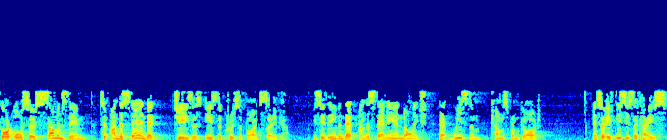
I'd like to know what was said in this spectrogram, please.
God also summons them to understand that Jesus is the crucified Saviour. You see, even that understanding and knowledge, that wisdom comes from God. And so, if this is the case,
